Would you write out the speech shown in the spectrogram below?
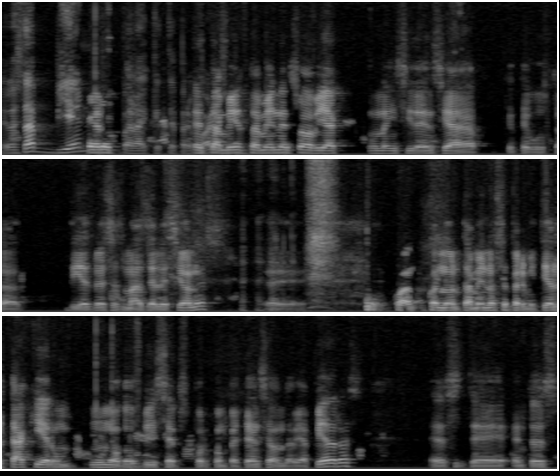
Está bien Pero, para que te Eh, prepares. también, también eso había una incidencia que te gusta 10 veces más de lesiones. eh, cuando, cuando también no se permitía el taqui, era un uno o dos bíceps por competencia donde había piedras. Este, entonces,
